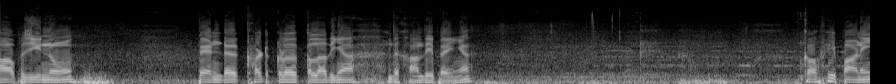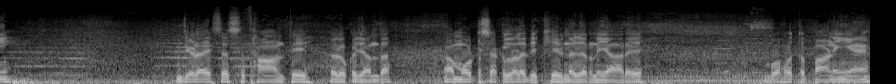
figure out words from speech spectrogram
ਆਪ ਜੀ ਨੂੰ ਪਿੰਡ ਖਟਕੜ ਕਲਾ ਦੀਆਂ ਦਿਖਾਉਂਦੇ ਪਏ ਆ ਕਾਫੀ ਪਾਣੀ ਜਿਹੜਾ ਇਸ ਸਥਾਨ ਤੇ ਰੁਕ ਜਾਂਦਾ। ਆ ਮੋਟਰਸਾਈਕਲ ਵਾਲੇ ਦੇਖੇ ਨਜ਼ਰ ਨਹੀਂ ਆ ਰਹੇ। ਬਹੁਤ ਪਾਣੀ ਹੈ।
